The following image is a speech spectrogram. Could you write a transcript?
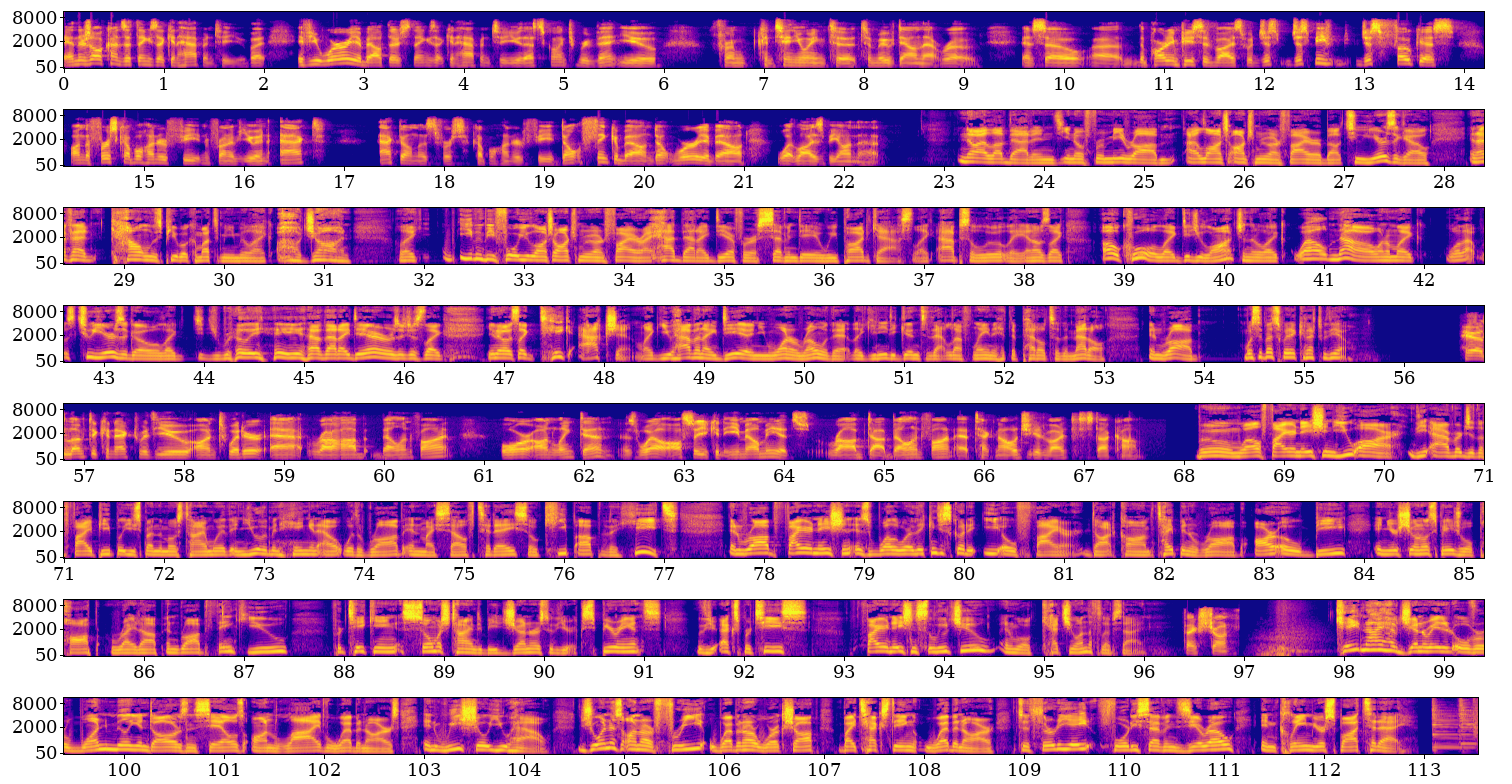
And there's all kinds of things that can happen to you. But if you worry about those things that can happen to you, that's going to prevent you from continuing to, to move down that road. And so uh, the parting piece advice would just just be just focus on the first couple hundred feet in front of you and act act on those first couple hundred feet. Don't think about and don't worry about what lies beyond that. No, I love that. And, you know, for me, Rob, I launched Entrepreneur on Fire about two years ago, and I've had countless people come up to me and be like, Oh, John, like even before you launch Entrepreneur on Fire, I had that idea for a seven day a week podcast. Like, absolutely. And I was like, Oh, cool. Like, did you launch? And they're like, Well, no. And I'm like, well, that was two years ago. Like, did you really have that idea? Or is it just like, you know, it's like take action. Like you have an idea and you want to run with it. Like you need to get into that left lane and hit the pedal to the metal. And Rob, what's the best way to connect with you? Hey, I'd love to connect with you on Twitter at Rob Bellenfant or on LinkedIn as well. Also, you can email me. It's rob.bellenfant at technologyadvice.com. Boom. Well, Fire Nation, you are the average of the five people you spend the most time with, and you have been hanging out with Rob and myself today. So keep up the heat. And Rob, Fire Nation is well aware they can just go to eofire.com, type in Rob, R O B, and your show notes page will pop right up. And Rob, thank you for taking so much time to be generous with your experience, with your expertise. Fire Nation salutes you, and we'll catch you on the flip side. Thanks, John. Kate and I have generated over $1 million in sales on live webinars, and we show you how. Join us on our free webinar workshop by texting webinar to 38470 and claim your spot today.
